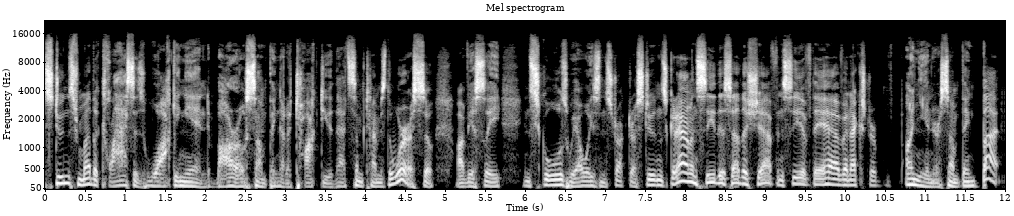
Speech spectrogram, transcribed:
students from other classes walking in to borrow something or to talk to you, that's sometimes the worst. So, obviously, in schools, we always instruct our students go down and see this other chef and see if they have an extra onion or something. But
